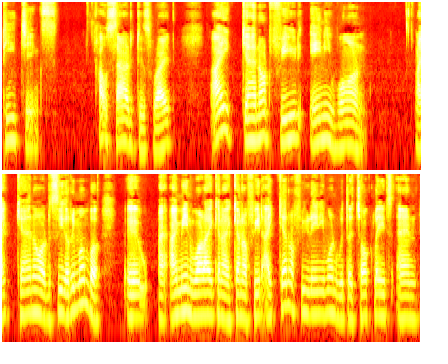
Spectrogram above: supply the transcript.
teachings. How sad it is, right? I cannot feed anyone. I cannot see. Remember, uh, I, I mean, what I can I cannot feed. I cannot feed anyone with the chocolates and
